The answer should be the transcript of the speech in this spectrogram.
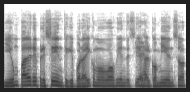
Y un padre presente, que por ahí, como vos bien decías al comienzo,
